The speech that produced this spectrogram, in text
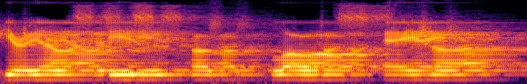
Curiosities of Lost Asia.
